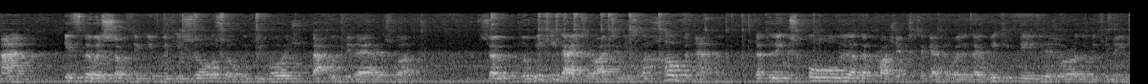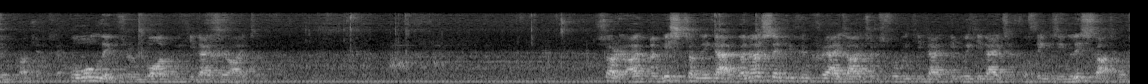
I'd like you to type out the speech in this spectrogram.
And if there was something in Wikisource or Wikivoyage, that would be there as well. So the Wikidata item is the hub now that links all the other projects together, whether they're Wikipedias or other Wikimedia projects. They're all linked through one Wikidata item. sorry, I, I, missed something out. When I said you can create items for Wikidata, in Wikidata for things in list articles,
